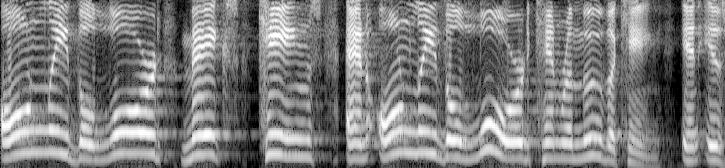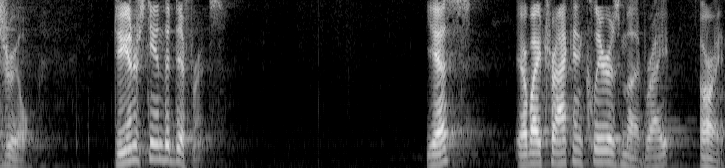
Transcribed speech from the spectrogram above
Only the Lord makes kings, and only the Lord can remove a king in Israel. Do you understand the difference? Yes? Everybody tracking clear as mud, right? All right.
